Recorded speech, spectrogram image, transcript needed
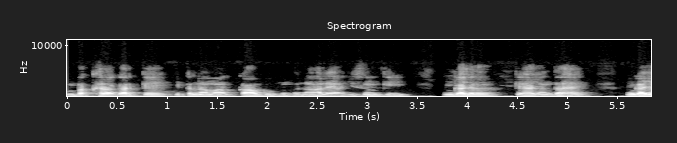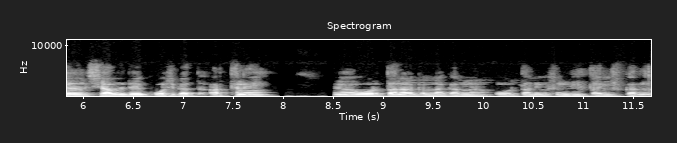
ਵੱਖਰਾ ਕਰਕੇ ਇੱਕ ਨਵਾਂ ਕਾਵਿ ਰੂਪ ਬਣਾ ਲਿਆ, ਜਿਸ ਨੂੰ ਕਿ ਗਜ਼ਲ ਕਿਹਾ ਜਾਂਦਾ ਹੈ। ਗਜ਼ਲ ਸ਼ਬਦ ਦੇ ਕੋਸ਼ਗਤ ਅਰਥ ਨੇ ਔਰਤਾਂ ਨਾਲ ਗੱਲਾਂ ਕਰਨਾ, ਔਰਤਾਂ ਦੇ ਹੁਸਨ ਦੀ ਤਾਰੀਫ ਕਰਨੀ।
